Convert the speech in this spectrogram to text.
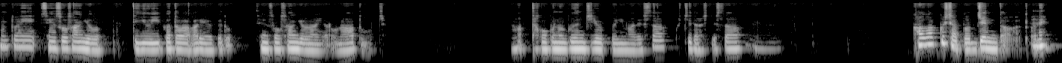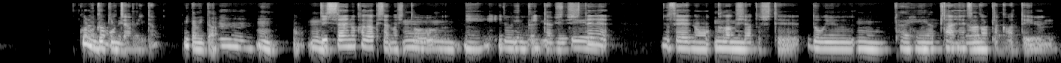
本当に戦争産業っていう言い方はあれやけど戦争産業なんやろうなと思っちゃう。あ他国の軍事力にまでさ口出してさ科学者とジェンダーとかね、これもドドキュメンタリー。見た。見たうん。うん、うん、実際の科学者の人うん。にいろいろインタビューして女性の科学者としてどういううん、大変やった大変さだったかっていう。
